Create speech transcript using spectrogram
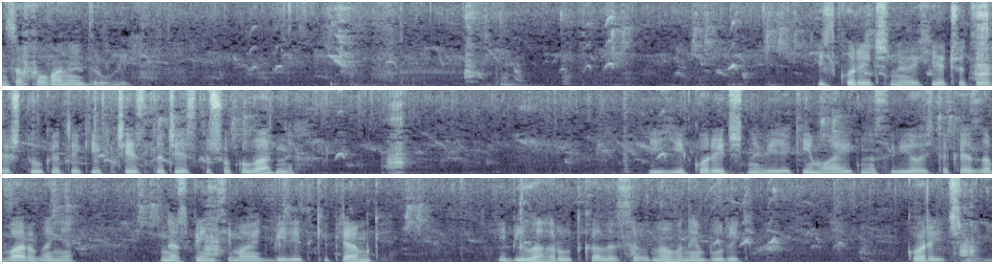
захований другий. Із коричневих є чотири штуки таких чисто-чисто шоколадних. І є коричневі, які мають на собі ось таке забарвлення. На спинці мають білі такі плямки і біла грудка, але все одно вони будуть коричневі.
